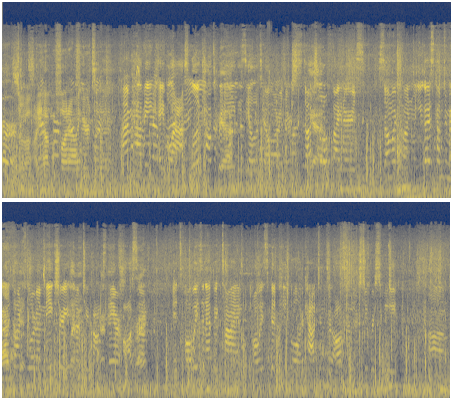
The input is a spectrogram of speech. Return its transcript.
Alright, so uh, are you having fun out here today? I'm having a blast. Look how pretty Yeah. these yellowtail are. They're such Yeah. little fighters. So much fun. When you guys come to Marathon, Florida, make sure you hit up Two Conchs. They are awesome. It's always an epic time. Always good people. Our captains are awesome. They're super sweet. Um,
